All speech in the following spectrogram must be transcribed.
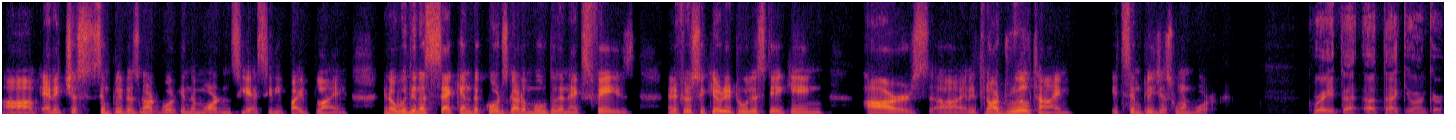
Um, and it just simply does not work in the modern CI/CD pipeline. You know, within a second, the code's got to move to the next phase. And if your security tool is taking hours uh, and it's not real time, it simply just won't work. Great, that, uh, thank you, Ankur.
